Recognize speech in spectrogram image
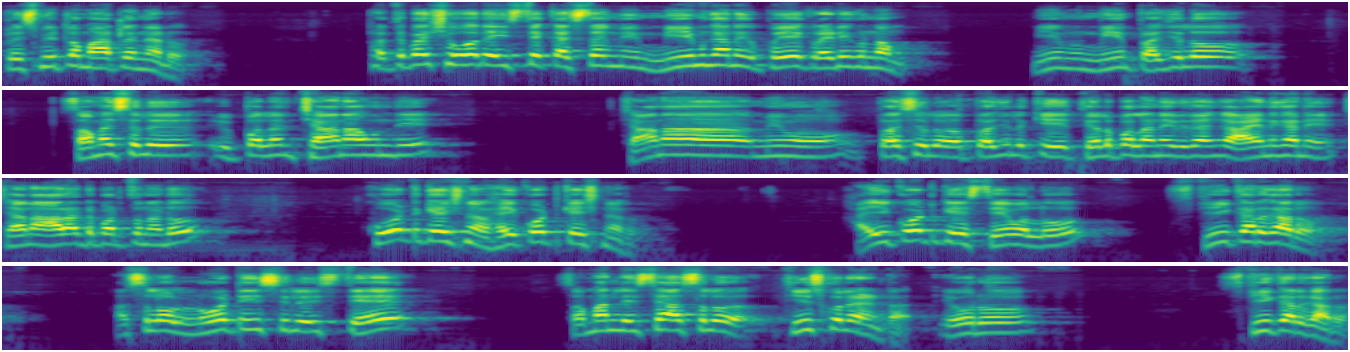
ప్రెస్ మీట్లో మాట్లాడినాడు. ప్రతిపక్ష హోదా ఇస్తే ఖచ్చితంగా మేము మేము కానీ పోయేకి రెడీగా ఉన్నాం. మేము మేము ప్రజలు సమస్యలు ఇప్పాలని చాలా ఉంది. చాలా మేము ప్రజలు ప్రజలకి తెలపాలనే విధంగా ఆయన కానీ చాలా ఆరాటపడుతున్నాడు. కోర్టుకి వేసినారు హైకోర్టుకి వేసినారు హైకోర్టుకి వేస్తే వాళ్ళు స్పీకర్ గారు అసలు వాళ్ళు నోటీసులు ఇస్తే సమన్లు ఇస్తే అసలు తీసుకోలేదంట ఎవరు? స్పీకర్ గారు.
